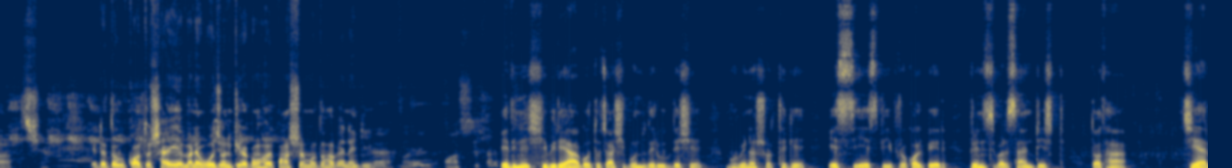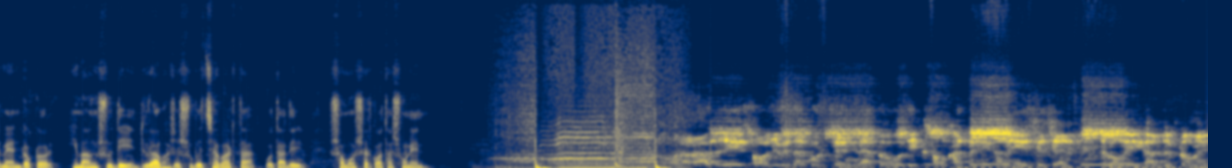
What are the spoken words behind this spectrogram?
আচ্ছা। এটা তো কত সাই মানে ওজন কীরকম হবে? পাঁচশোর মতো হবে নাকি? পাঁচশো এদিনের শিবিরে আগত চাষি বন্ধুদের উদ্দেশ্যে ভুবনেশ্বর থেকে এসসি এসপি প্রকল্পের প্রিন্সিপাল সায়েন্টিস্ট তথা চেয়ারম্যান ডক্টর হিমাংশু দে দূরাভাষে শুভেচ্ছা বার্তা ও তাদের সমস্যার কথা শোনেন। সহযোগিতা করছেন এত অধিক সংখ্যাতে এখানে এসেছেন এবং এই কার্যক্রমে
